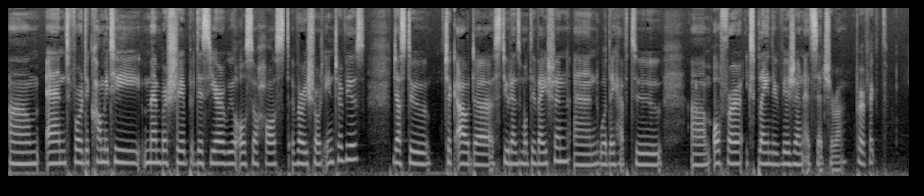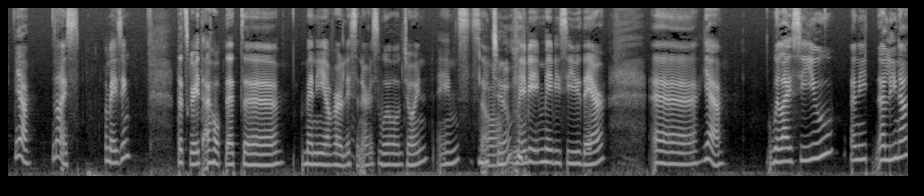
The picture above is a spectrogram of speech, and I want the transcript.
Um, and for the committee membership this year, we will also host very short interviews just to check out the students' motivation and what they have to um, offer, explain their vision, etc. Perfect. Yeah, nice. Amazing. That's great. I hope that uh, many of our listeners will join AIMS. So Me too. maybe maybe see you there. Uh, yeah. Will I see you, Ani- Alina?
